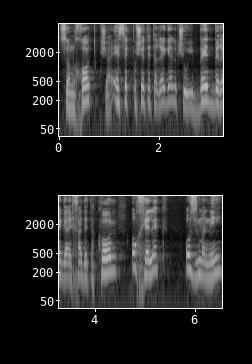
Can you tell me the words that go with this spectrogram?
צונחות, כשהעסק פושט את הרגל, כשהוא איבד ברגע אחד את הכל, או חלק, או זמני.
